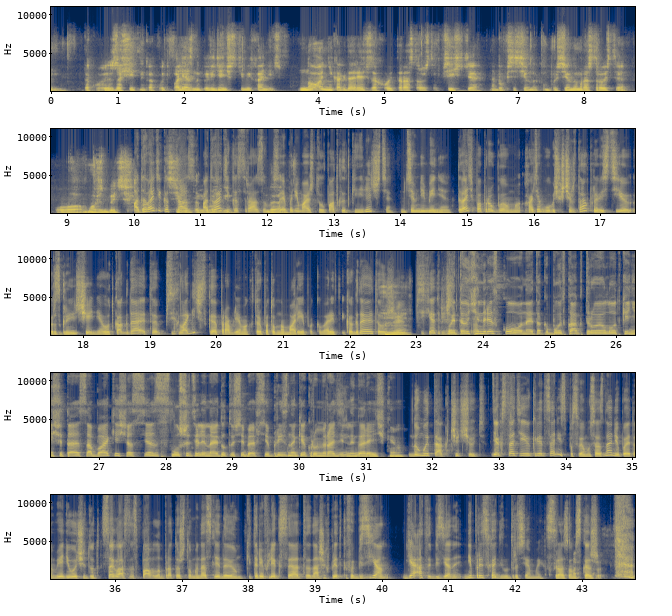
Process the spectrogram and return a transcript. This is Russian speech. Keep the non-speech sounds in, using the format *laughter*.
такой защитный какой-то полезный поведенческий механизм. Но никогда речь заходит о расстройствах психики, об обсессивно-компульсивном расстройстве, о, может быть... А давайте-ка сразу, а давайте-ка сразу, да. я понимаю, что вы по открытке не лечите, но тем не менее, давайте попробуем хотя бы в общих чертах провести разграничение. Вот когда это психологическая проблема, которая потом нам Мария поговорит, и когда это уже mm. психиатрическая Это очень рискованно. Это будет как трое лодки, не считая собаки. Сейчас все слушатели найдут у себя все признаки, кроме родильной горячки. Ну, мы так, чуть-чуть. Я, кстати, креационист по своему сознанию, поэтому я не очень тут согласна с Павлом про то, что мы наследуем какие-то рефлексы от наших предков обезьян. Я от обезьяны не происходила, друзья мои, сразу вам скажу.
